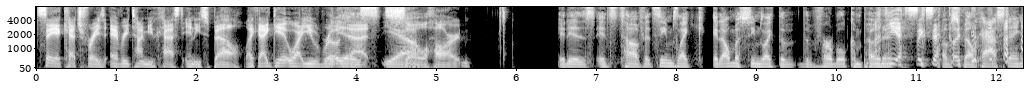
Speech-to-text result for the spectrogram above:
say a catchphrase every time you cast any spell. Like, I get why you wrote that yeah. so hard. It is. It's tough. It seems like it almost seems like the the verbal component yes, exactly. of spell casting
